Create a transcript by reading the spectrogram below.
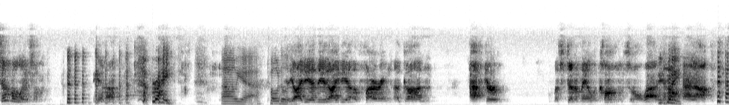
symbolism, you know. right. Oh yeah, totally. The idea, the idea of firing a gun after a stint of male incontinence and all that, you know. Right. And, uh,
